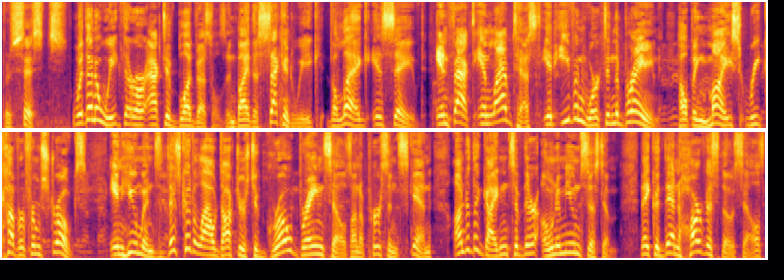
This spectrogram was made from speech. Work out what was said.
persists. Within a week, there are active blood vessels, and by the second week, the leg is saved. In fact, in lab tests, it even worked in the brain, helping mice recover from strokes. In humans, this could allow doctors to grow brain cells on a person's skin under the guidance of their own immune system. They could then harvest those cells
